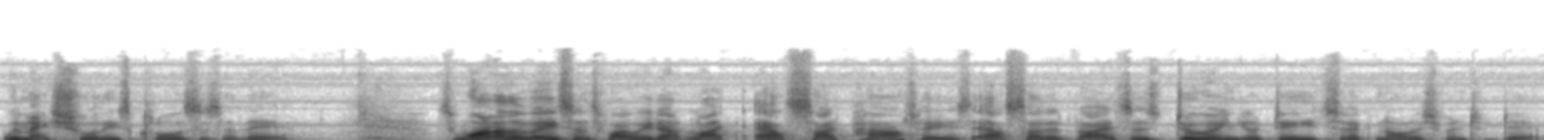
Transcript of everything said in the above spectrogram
we make sure these clauses are there. It's one of the reasons why we don't like outside parties, outside advisors, doing your deeds of acknowledgement of debt.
